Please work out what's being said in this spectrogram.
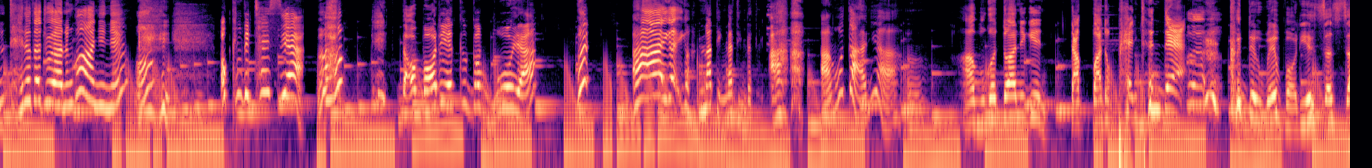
터미널까지는 데려다 줘야 하는 거 아니니? 어? 어, 근데 찰스야! 너 머리에 그거 뭐야? 아 이거 이거 nothing nothing nothing 아 아무것도 아니야 응. 아무것도 아니긴 딱 봐도 팬티인데. 근데 왜 머리에 썼어?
